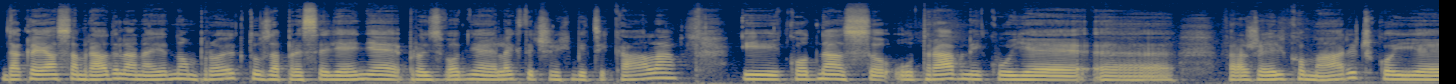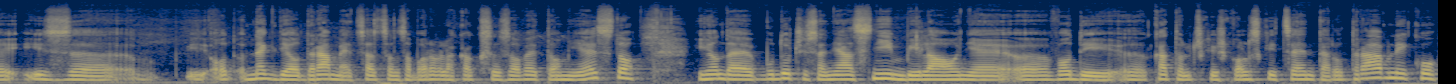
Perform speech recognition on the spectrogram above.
Dakle, ja sam radila na jednom projektu za preseljenje proizvodnje električnih bicikala i kod nas u Travniku je e, Fraželjko Marić koji je iz od, negdje od Rame, sad sam zaboravila kako se zove to mjesto i onda je, budući sam ja s njim bila, on je e, vodi e, katolički školski centar u Travniku,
